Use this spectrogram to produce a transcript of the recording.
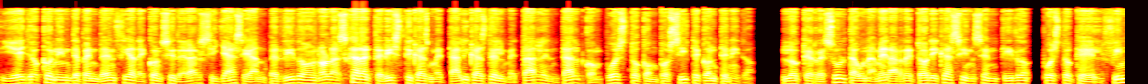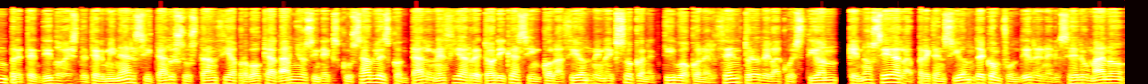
Y ello con independencia de considerar si ya se han perdido o no las características metálicas del metal en tal compuesto composite contenido. Lo que resulta una mera retórica sin sentido, puesto que el fin pretendido es determinar si tal sustancia provoca daños inexcusables con tal necia retórica sin colación ni nexo conectivo con el centro de la cuestión, que no sea la pretensión de confundir en el ser humano,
